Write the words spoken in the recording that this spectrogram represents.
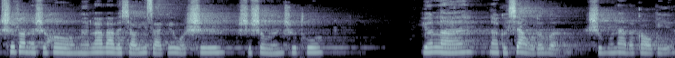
吃饭的时候买辣辣的小鱼仔给我吃是受人之托。原来那个下午的吻是无奈的告别。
